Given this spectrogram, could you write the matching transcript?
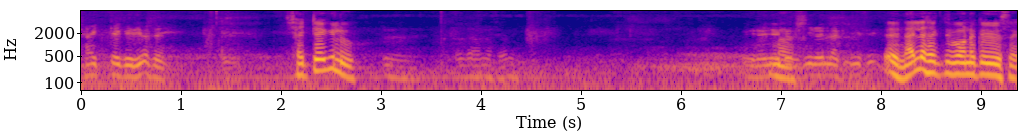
ষাটটা কেজি আছে। ষাট টাকা কিলো এ নাইলে থাকতে অনেক হয়ে গেছে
